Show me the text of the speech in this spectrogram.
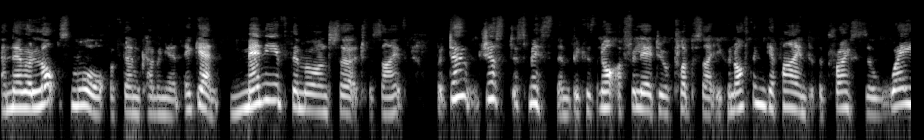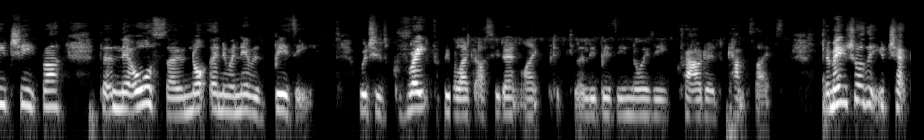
And there are lots more of them coming in. Again, many of them are on search for sites, but don't just dismiss them because not affiliated to a club site. You can often find that the prices are way cheaper, and they're also not anywhere near as busy which is great for people like us who don't like particularly busy, noisy, crowded campsites. So make sure that you check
